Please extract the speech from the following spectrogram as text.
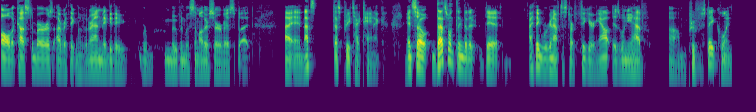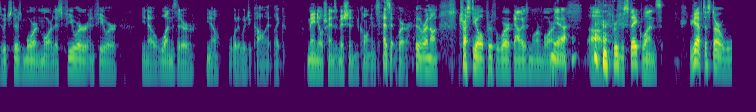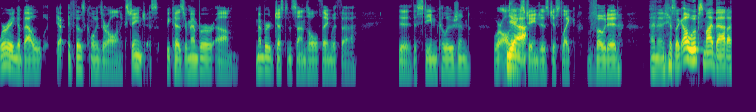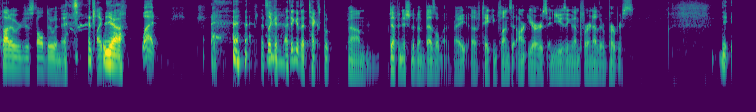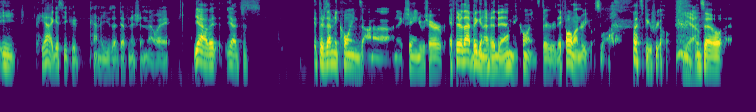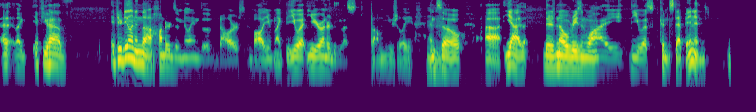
all the customers, everything moving around, maybe they were moving with some other service, but uh, and that's that's pretty titanic. And so that's one thing that it did. I think we're gonna have to start figuring out is when you have um, proof of stake coins, which there's more and more. There's fewer and fewer, you know, ones that are you know what would you call it like manual transmission coins, as it were, who run on trusty old proof of work. Now there's more and more Yeah. uh, proof of stake ones, you're gonna have to start worrying about if those coins are all on exchanges. Because remember, um, remember Justin Sun's whole thing with uh, the the Steem collusion, where all the exchanges just like voted, and then he was like, "Oh, whoops, my bad. I thought we were just all doing this." it's like, Yeah. what? It's like a, I think it's a textbook um, definition of embezzlement, right? Of taking funds that aren't yours and using them for another purpose. Y- y- yeah, I guess you could kind of use that definition that way. Yeah, but yeah, it's just if there's that many coins on a on an exchange, which are if they're that big enough, and that many coins, they're they fall under U.S. law. Let's be real. Yeah. And so, uh, like, if you have, if you're dealing in the hundreds of millions of dollars volume, like the U.S., you're under the U.S. thumb usually. And Mhm. so, uh, yeah, there's no reason why the U.S. couldn't step in and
